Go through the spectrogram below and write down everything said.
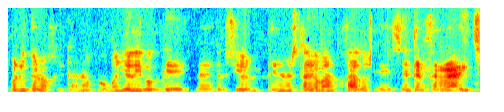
politológica, ¿no? Como yo digo que la depresión en un estadio avanzado es el tercer Reich,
